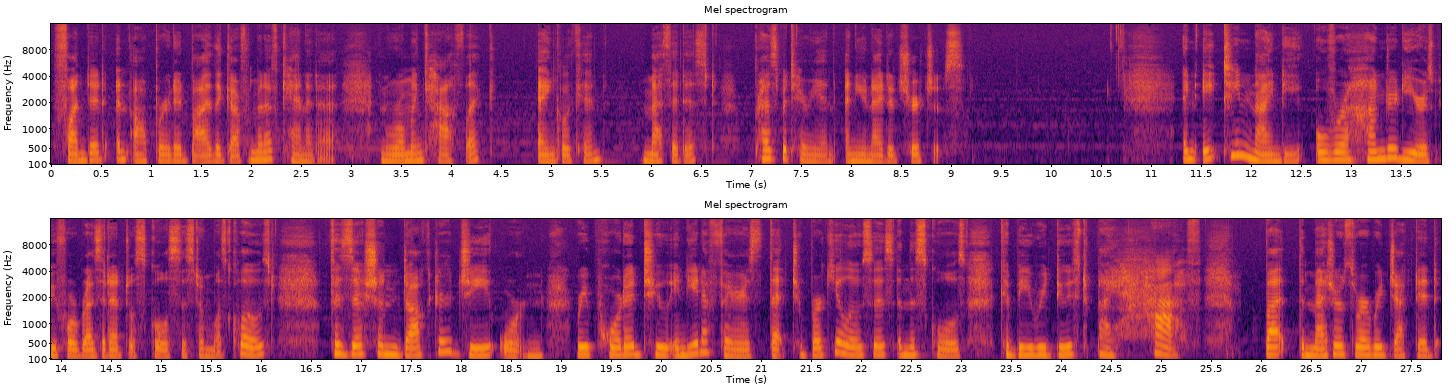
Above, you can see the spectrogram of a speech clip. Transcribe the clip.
funded and operated by the Government of Canada and Roman Catholic, Anglican, Methodist, Presbyterian, and United Churches. In 1890, over a hundred years before residential school system was closed, physician Dr. G. Orton reported to Indian Affairs that tuberculosis in the schools could be reduced by half, but the measures were rejected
